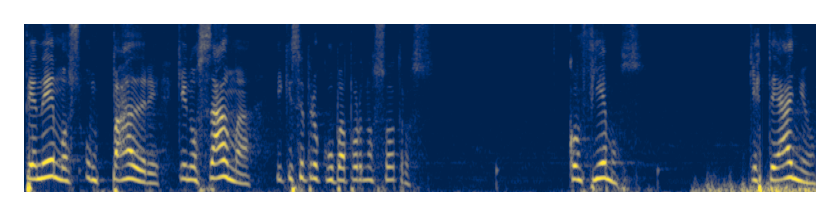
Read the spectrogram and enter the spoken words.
Tenemos un Padre que nos ama y que se preocupa por nosotros. Confiemos que este año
